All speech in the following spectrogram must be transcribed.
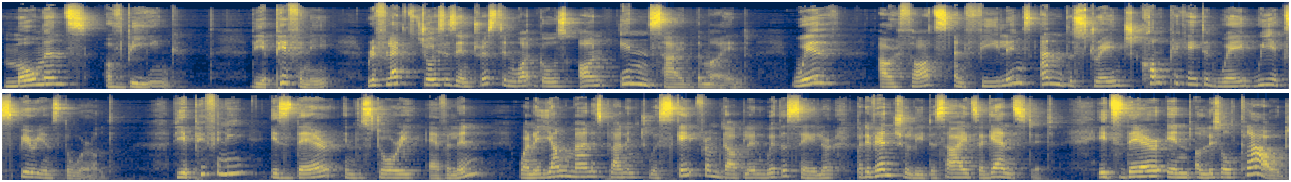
moments of being. The Epiphany reflects Joyce's interest in what goes on inside the mind, with our thoughts and feelings and the strange, complicated way we experience the world. The Epiphany is there in the story Eveline, when a young man is planning to escape from Dublin with a sailor but eventually decides against it. It's there in A Little Cloud,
